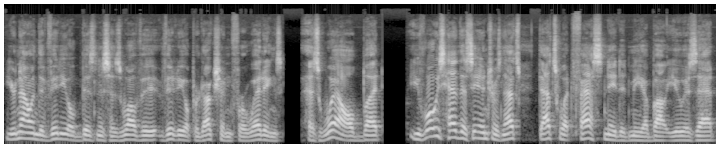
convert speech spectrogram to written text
You're now in the video business as well, video production for weddings as well, but you've always had this interest, and that's that's what fascinated me about you is that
